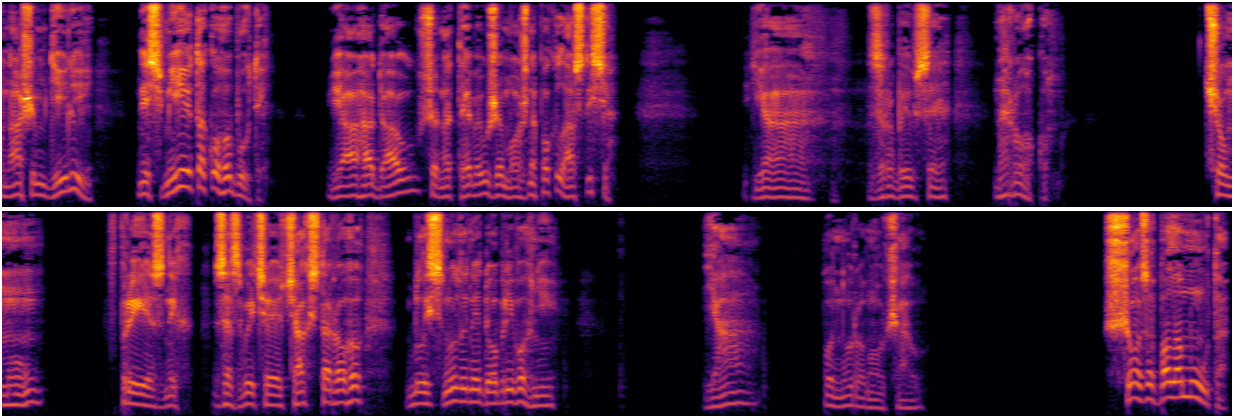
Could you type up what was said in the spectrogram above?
У нашім ділі не сміє такого бути. Я гадав, що на тебе вже можна покластися. Я зробив все нароком. Чому? В приязних, зазвичай очах старого, блиснули недобрі вогні. Я понуро мовчав. Що за баламута?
